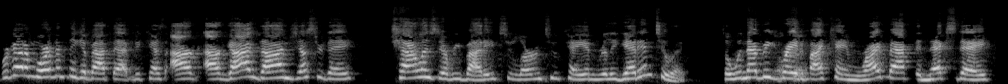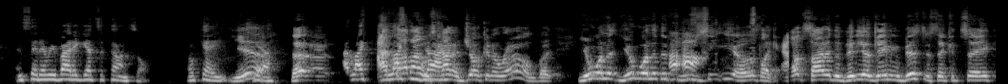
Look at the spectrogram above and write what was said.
We're going to more than think about that because our our guy Dimez yesterday challenged everybody to learn 2K and really get into it. So wouldn't that be great okay. if I came right back the next day and said everybody gets a console? Okay. Yeah. yeah. That, I, I like. I, I like thought I was kind of joking around, but you're one of you're one of the few uh-uh. CEOs like outside of the video gaming business that could say,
